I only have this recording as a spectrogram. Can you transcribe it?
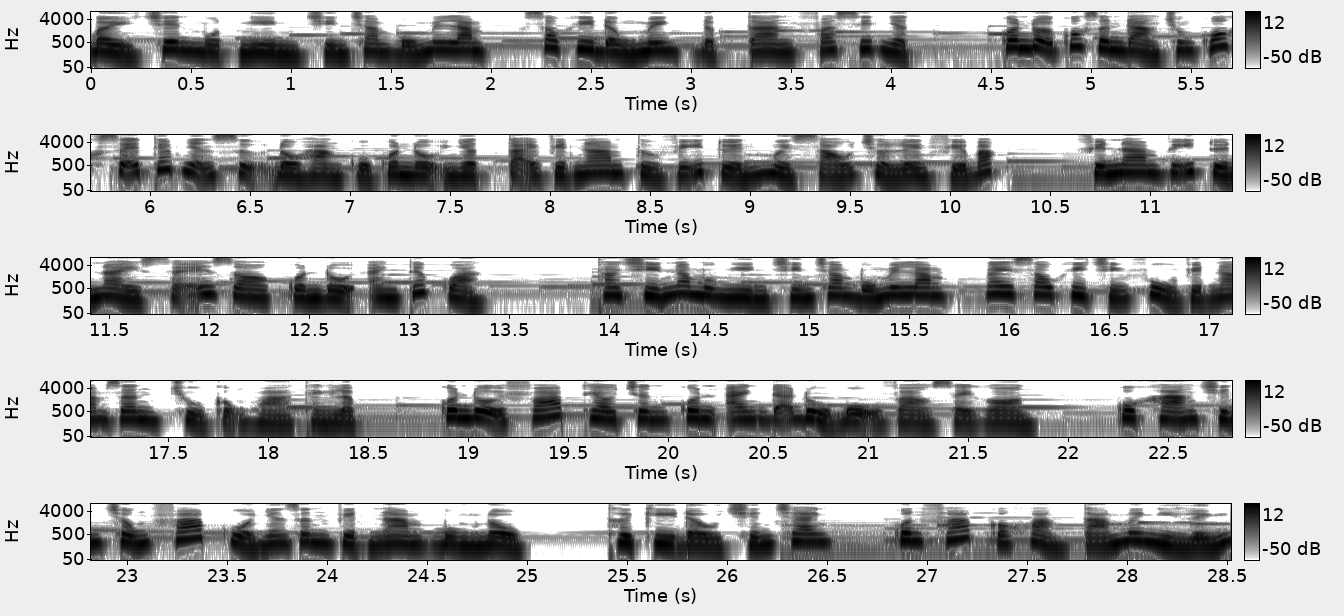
7 trên 1945, sau khi đồng minh đập tan phát xít Nhật, Quân đội Quốc dân Đảng Trung Quốc sẽ tiếp nhận sự đầu hàng của quân đội Nhật tại Việt Nam từ vĩ tuyến 16 trở lên phía Bắc. Phía Nam vĩ tuyến này sẽ do quân đội Anh tiếp quản. Tháng 9 năm 1945, ngay sau khi chính phủ Việt Nam Dân Chủ Cộng Hòa thành lập, quân đội Pháp theo chân quân Anh đã đổ bộ vào Sài Gòn. cuộc kháng chiến chống Pháp của nhân dân Việt Nam bùng nổ. Thời kỳ đầu chiến tranh, quân Pháp có khoảng 80.000 lính.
